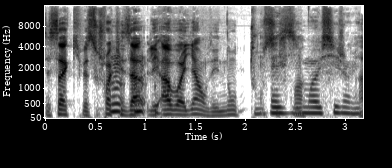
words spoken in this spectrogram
C'est ça qui. Parce que je crois que les, Ha- les hawaïens ont des noms tous. Vas-y, moi aussi j'ai envie de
